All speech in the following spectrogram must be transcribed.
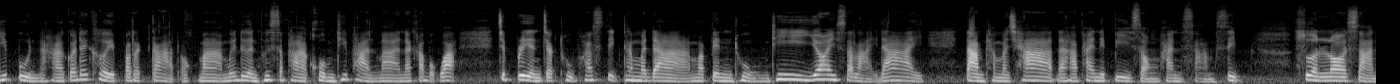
ญี่ปุ่นนะคะ ก็ได้เคยประกาศออกมาเมื่อเดือนพฤษภาคมที่ผ่านมานะคะ บอกว่าจะเปลี่ยนจากถุงพลาสติกธรรมดามาเป็นถุงที่ย่อยสลายได้ ตามธรรมชาตินะคะ ภายในปี 2030 ส่วนลอสัน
